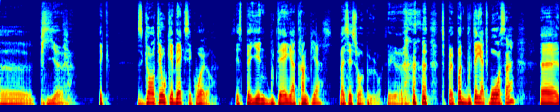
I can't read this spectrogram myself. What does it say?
Euh, Puis, euh, se gâter au Québec, c'est quoi, là? C'est se payer une bouteille à 30$. piastres? Ben, c'est ça un peu, là. Euh, pas une bouteille à 300. Euh,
